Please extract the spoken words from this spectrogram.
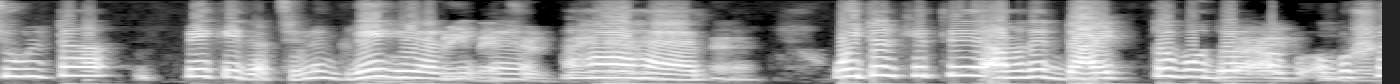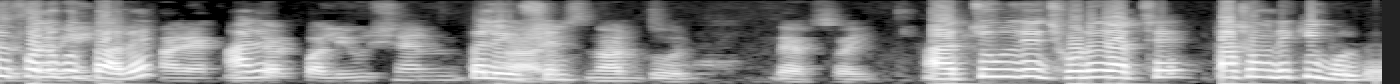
চুলটা পেকে যাচ্ছে মানে গ্রে হেয়ার হ্যাঁ হ্যাঁ ওইটার ক্ষেত্রে আমাদের ডায়েট তো অবশ্যই ফলো করতে হবে। আর pollution pollution is not good that's why আর চুল যে ঝরে যাচ্ছে তার সম্বন্ধে কি বলবে?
